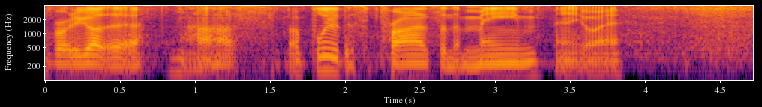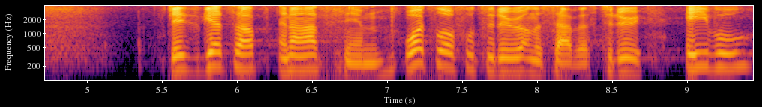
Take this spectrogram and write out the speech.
I've already got there. Oh, ah, I blew the surprise for the meme. Anyway. Jesus gets up and asks him, What's lawful to do on the Sabbath? To do evil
